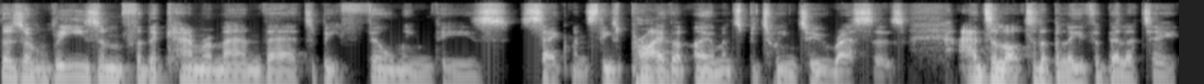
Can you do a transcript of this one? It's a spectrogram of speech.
there's a reason for the cameraman there to be filming these segments, these private moments between two wrestlers. Adds a lot to the believability.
